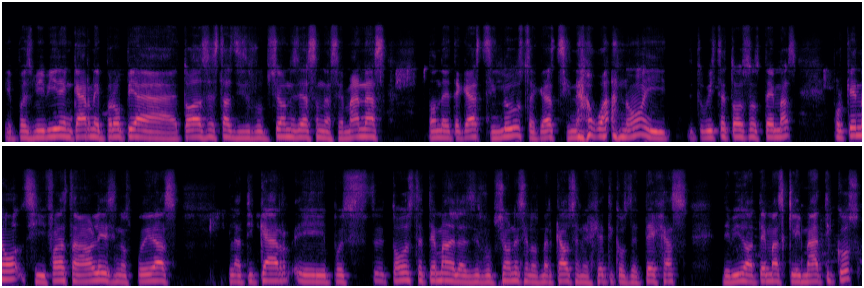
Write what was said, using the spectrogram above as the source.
eh, pues vivir en carne propia todas estas disrupciones de hace unas semanas, donde te quedaste sin luz, te quedaste sin agua, ¿no? Y tuviste todos esos temas. ¿Por qué no, si fueras tan amable, si nos pudieras platicar eh, pues todo este tema de las disrupciones en los mercados energéticos de Texas debido a temas climáticos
